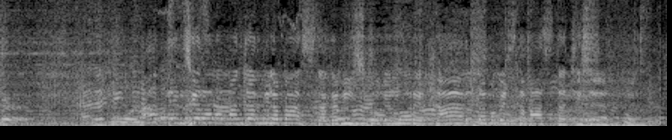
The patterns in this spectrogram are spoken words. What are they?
Attenzione a non mangiarvi la pasta, capisco che l'ora è tarda, ma questa pasta ci serve.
